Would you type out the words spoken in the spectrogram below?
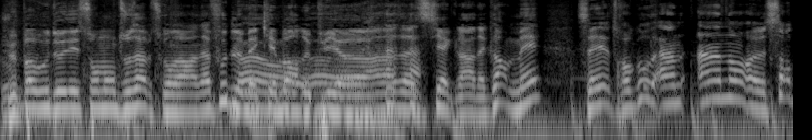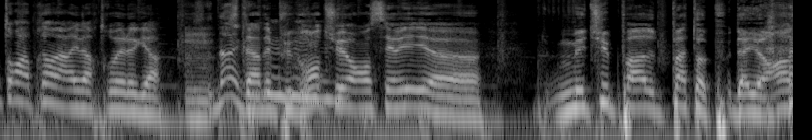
Je vais pas vous donner son nom tout ça parce qu'on a rien à foutre. Le mec est mort ouais, depuis ouais. euh, un, un siècle, hein, d'accord. Mais ça te rends compte, un, un an, euh, 100 ans après on arrive à retrouver le gars. C'était un des plus grands tueurs en série. Euh, Métier pas pas top d'ailleurs. Hein,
